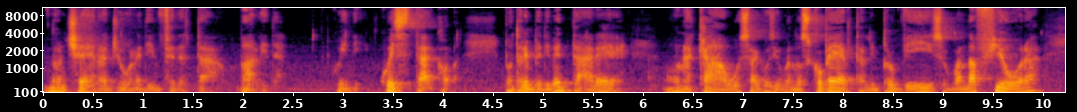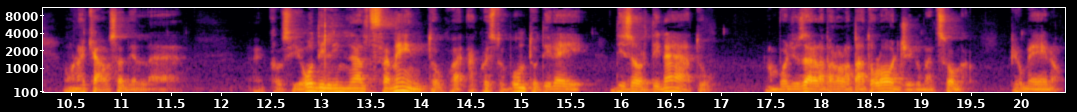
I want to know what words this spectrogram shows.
Non c'è ragione di infedeltà valida. Quindi questa potrebbe diventare una causa, così quando scoperta all'improvviso, quando affiora, una causa del, così, o dell'innalzamento, a questo punto direi disordinato, non voglio usare la parola patologico, ma insomma più o meno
